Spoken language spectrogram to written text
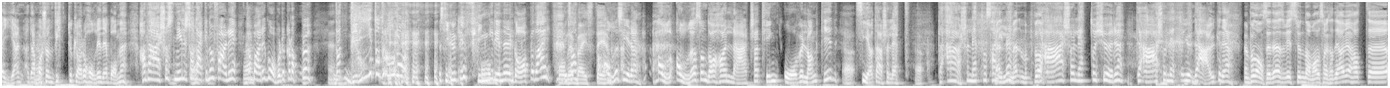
eieren Det er bare så vidt du klarer å holde i det båndet. 'Han er så snill, så det er ikke noe farlig! Kan bare gå bort og klappe!' Det er drit å tro nå! Det stikker jo ikke en finger inn i gapet der. ikke sant? Alle sier det. Alle, alle som da har lært seg ting over lang tid, sier at det er så lett. Det er så lett å seile. Det er så lett å kjøre. Det er så lett å gjøre Det er jo ikke det. Men på den annen side, hvis hun dama hadde sagt at ja, vi har hatt eh,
